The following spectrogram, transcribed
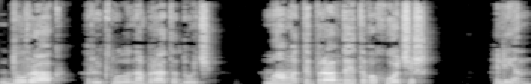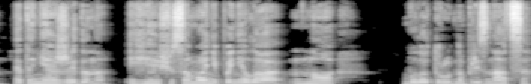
«Дурак!» — рыкнула на брата дочь. «Мама, ты правда этого хочешь?» «Лен, это неожиданно, и я еще сама не поняла, но...» Было трудно признаться,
